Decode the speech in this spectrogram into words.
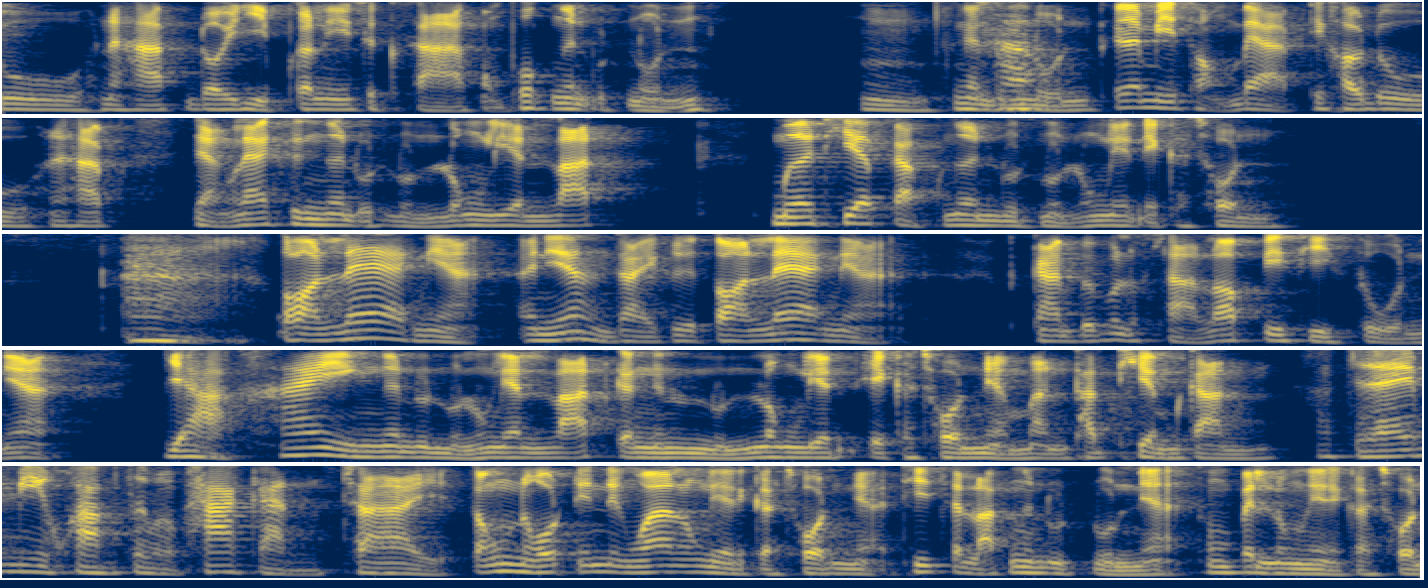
ดูนะครับ โดยหยิบกรณีศึกษาของพวกเงินอุดหนุนอืมเงินอุดหนุนก็จะมีสองแบบที่เขาดูนะครับ อย่างแรกคือเงินอุดหนุนโรงเรียนรัฐ เมื่อเทียบกับเงินอุดหนุนโรงเรียนเอกชนอ่า ตอนแรกเนี่ย อันนี้น่าสนใจคือตอนแรกเนี่ย การเป็นผู้ศึกษารอบปี 40 เนี่ย อยากให้เงินอุดหนุนโรงเรียนรัฐกับเงินอุดหนุนโรงเรียนเอกชนเนี่ยมันทัดเทียมกัน จะได้มีความเสมอภาคกัน ใช่ ต้องโน้ตนิดนึงว่าโรงเรียนเอกชนเนี่ยที่จะรับเงินอุดหนุนเนี่ยต้องเป็นโรงเรียนเอกชน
